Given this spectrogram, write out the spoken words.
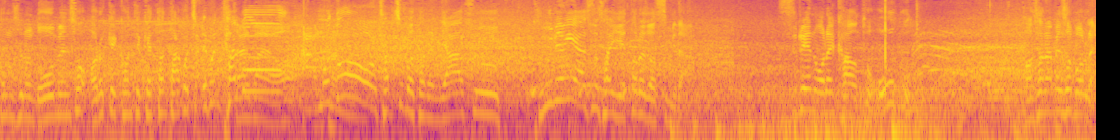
한 손을 놓으면서 어렵게 컨택했던 타구 짧은 타구 짧아요. 아무도 잡지 못하는 야수 두 명의 야수 사이에 떨어졌습니다. 3앤1의 카운트 5구 벗어나면서 볼래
